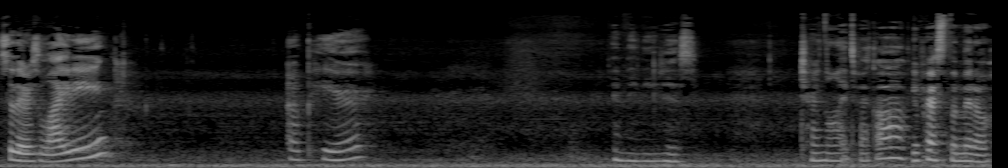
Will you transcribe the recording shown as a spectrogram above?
So there's lighting up here. And then you just turn the lights back off. You press the middle.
